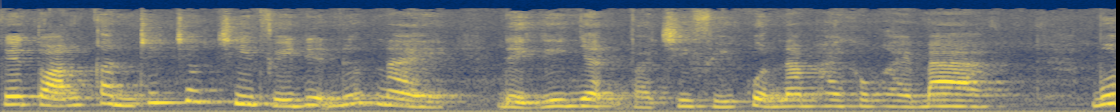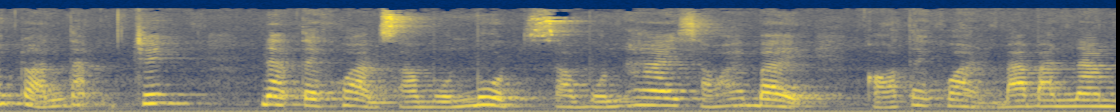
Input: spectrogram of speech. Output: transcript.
kế toán cần trích trước chi phí điện nước này để ghi nhận vào chi phí của năm 2023. Bút toán tạm trích nợ tài khoản 641, 642, 627 có tài khoản 335.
